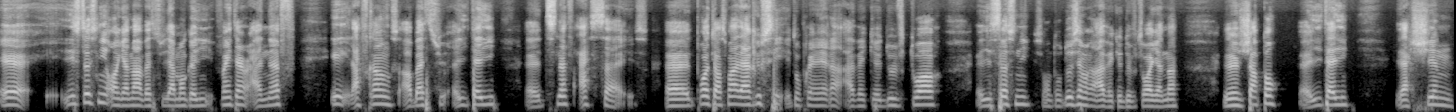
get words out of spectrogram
Euh, les États-Unis ont également battu la Mongolie 21 à 9. Et la France a battu l'Italie 19 à 16. pour le classement, la Russie est au premier rang avec deux victoires. Les États-Unis sont au deuxième rang avec deux victoires également. Le Japon, euh, l'Italie, la Chine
